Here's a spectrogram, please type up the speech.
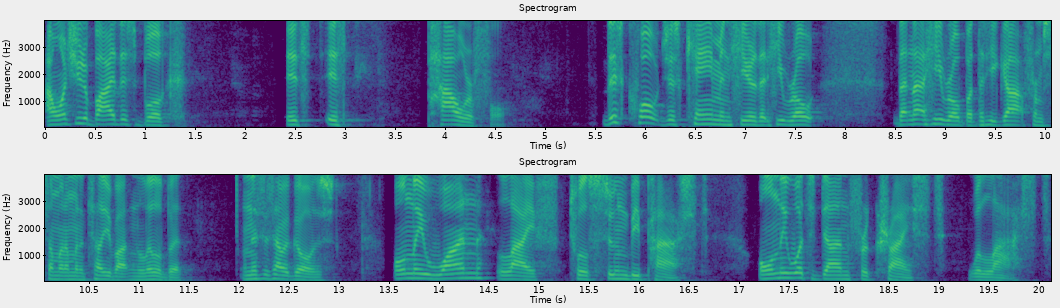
I want you to buy this book. It's, it's powerful. This quote just came in here that he wrote, that not he wrote, but that he got from someone I'm going to tell you about in a little bit. And this is how it goes Only one life twill soon be past. Only what's done for Christ will last.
